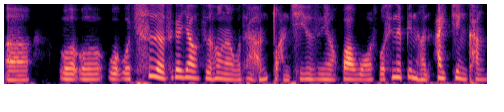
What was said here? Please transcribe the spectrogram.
呃。我我我我吃了这个药之后呢，我在很短期的时间，哇，我我现在变得很爱健康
